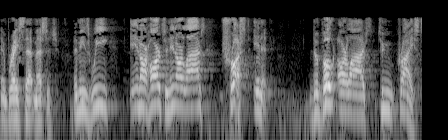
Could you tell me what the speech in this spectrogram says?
embrace that message. It means we, in our hearts and in our lives, trust in it. Devote our lives to Christ,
